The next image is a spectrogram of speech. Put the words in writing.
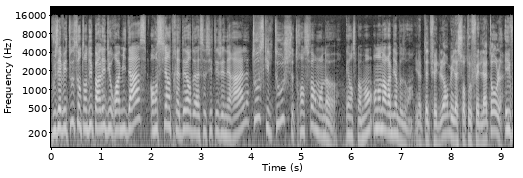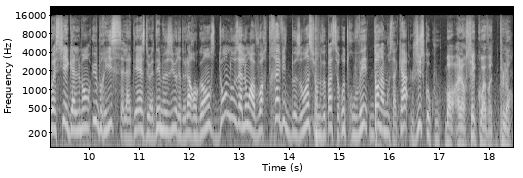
Vous avez tous entendu parler du roi Midas, ancien trader de la Société Générale. Tout ce qu'il touche se transforme en or. Et en ce moment, on en aura bien besoin. Il a peut-être fait de l'or, mais il a surtout fait de la tôle. Et voici également Hubris, la déesse de la démesure et de l'arrogance, dont nous allons avoir très vite besoin si on ne veut pas se retrouver dans la moussaka jusqu'au cou. Bon, alors c'est quoi votre plan?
